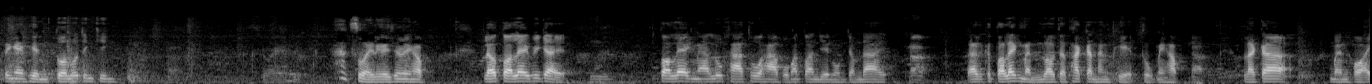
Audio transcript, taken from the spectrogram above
เป็นไงเห็นตัวรถจริงสวยครับพี่ๆสวยเลยใช่ไหมครับ แล้วตอนแรกพี่ไก่ ตอนแรกนะลูกค้าโทรหาผมมาตอนเย็นผมจำได้ครับแล้วตอนแรกเหมือนเราจะทักกันทางเพจถูกไหมครับครับแล้วก็เหมือนขอไอ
